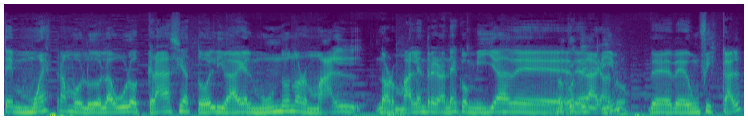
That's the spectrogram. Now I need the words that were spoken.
te muestran, boludo, la burocracia, todo el divague, el mundo normal, normal, entre grandes comillas, de. Darín, de, de un fiscal.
